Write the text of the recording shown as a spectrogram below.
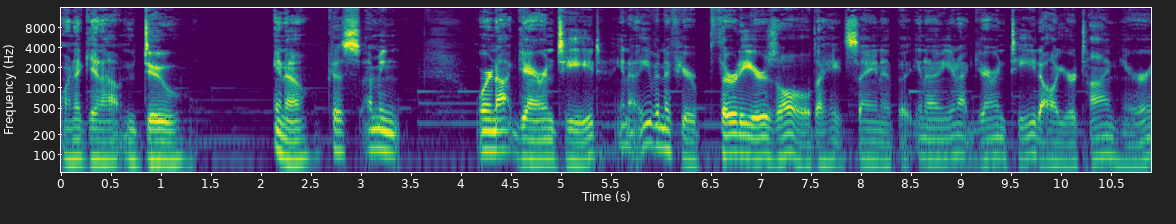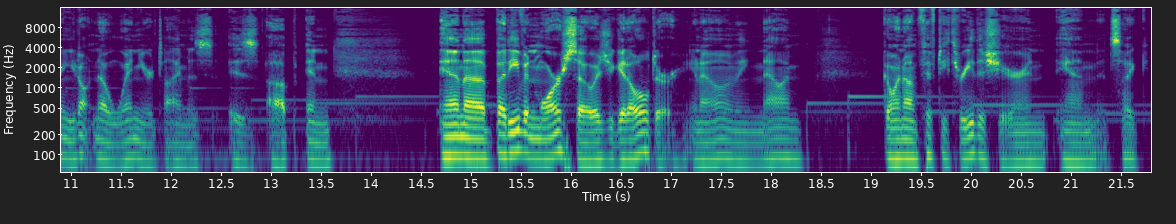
want to get out and do. You know, because I mean, we're not guaranteed. You know, even if you're 30 years old, I hate saying it, but you know, you're not guaranteed all your time here, and you don't know when your time is is up and and uh, but even more so as you get older. You know, I mean, now I'm going on 53 this year, and and it's like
